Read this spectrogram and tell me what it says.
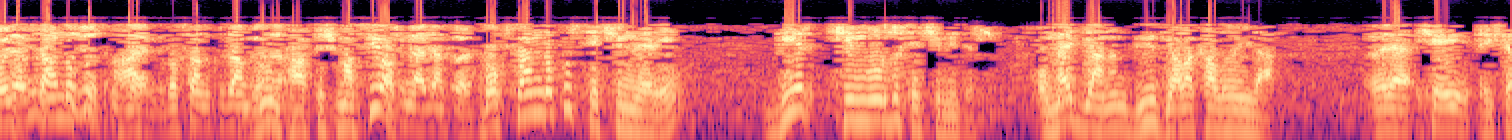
Oylarını 99 artırıyorsunuz Hayır, yani. 99'dan Bunun tartışması yok. Seçimlerden sonra. 99 seçimleri bir kim vurdu seçimidir. O medyanın büyük yalakalığıyla öyle şey işte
